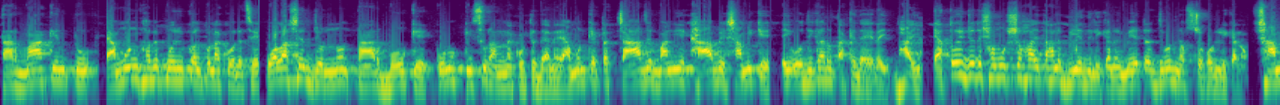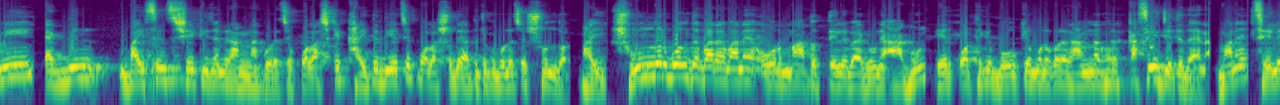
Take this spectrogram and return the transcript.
তার মা কিন্তু এমন ভাবে পরিকল্পনা করেছে, পলাশের জন্য তার বউকে কোনো কিছু রান্না করতে দেয় না এমনকি একটা চা যে বানিয়ে খাওয়াবে স্বামীকে, এই অধিকারও তাকে দেয় নাই। ভাই, এতই যদি সমস্যা হয়, তাহলে বিয়ে দিলি কেন? মেয়েটার জীবন নষ্ট করলি কেন? স্বামী একদিন বাইসেন্স সে কি জানি রান্না করেছে। পলাশকে খাইতে দিয়েছে, পলাশ শুধু এতটুকু বলেছে সুন্দর। ভাই, সুন্দর বলতে পারে মানে ওর মা তো তেলে বেগুনে আগুন, এরপর থেকে বউকে মনে করে রান্নাঘরের কাছেই যেতে দেয় না। মানে ছেলে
